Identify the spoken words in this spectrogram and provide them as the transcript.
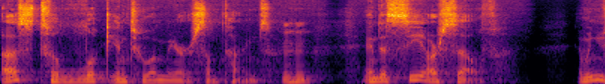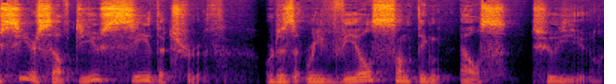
us to look into a mirror sometimes mm-hmm. and to see ourselves. And when you see yourself, do you see the truth or does it reveal something else to you?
